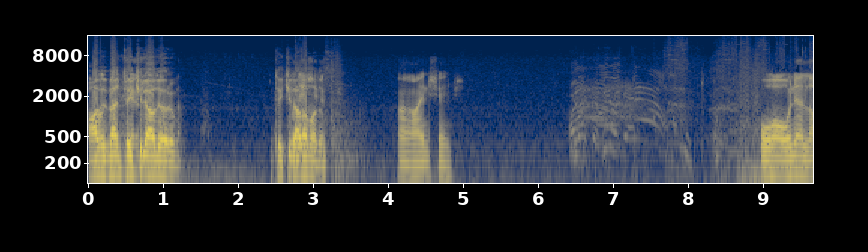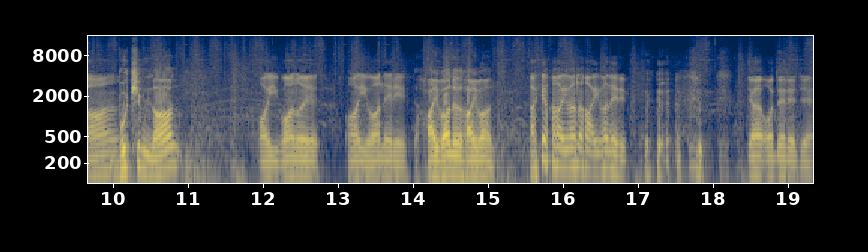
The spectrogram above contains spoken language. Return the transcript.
Abi ben tekil alıyorum. Tekil alamadım. Ha aynı şeymiş. Oha o ne lan? Bu kim lan? Hayvan. Hayvan herif. Hayvanı hayvan. Hay hayvan hayvan herif. ya o derece.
